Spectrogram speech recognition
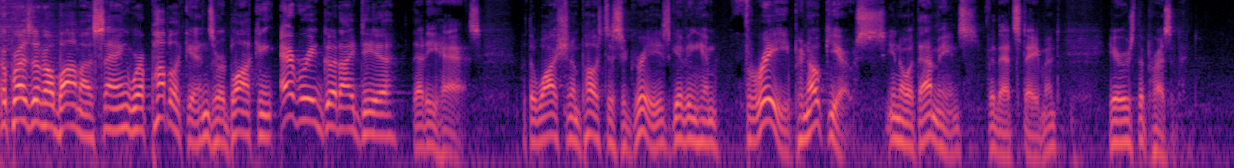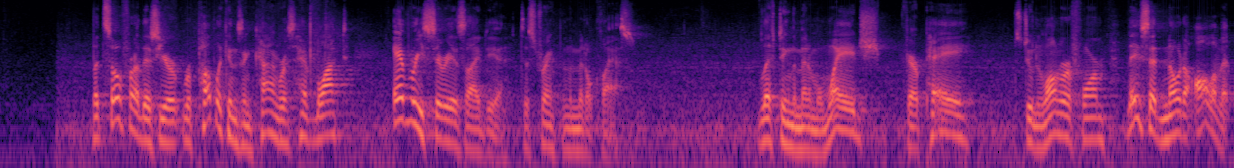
President Obama saying Republicans are blocking every good idea that he has. But the Washington Post disagrees, giving him three Pinocchios. You know what that means for that statement. Here's the president. But so far this year, Republicans in Congress have blocked every serious idea to strengthen the middle class. Lifting the minimum wage, fair pay, student loan reform, they've said no to all of it.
